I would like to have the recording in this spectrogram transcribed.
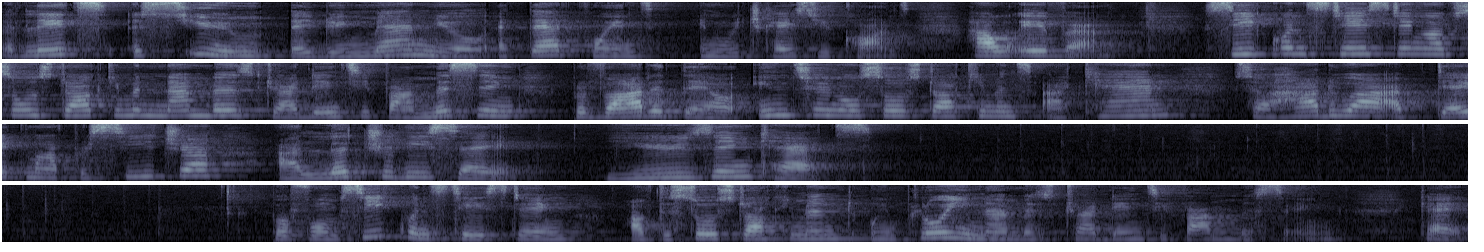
But let's assume they're doing manual at that point, in which case you can't. However, sequence testing of source document numbers to identify missing, provided they are internal source documents, I can. So how do I update my procedure? I literally say using CAATs perform sequence testing of the source document or employee numbers to identify missing. Okay,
